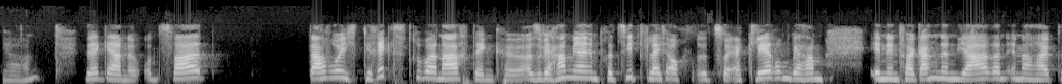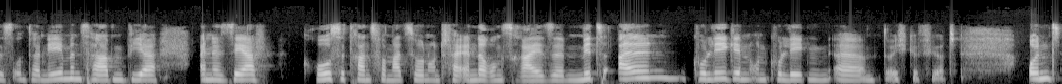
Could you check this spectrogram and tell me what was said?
Ja, sehr gerne. Und zwar da, wo ich direkt drüber nachdenke. Also wir haben ja im Prinzip vielleicht auch äh, zur Erklärung, wir haben in den vergangenen Jahren innerhalb des Unternehmens haben wir eine sehr große Transformation und Veränderungsreise mit allen Kolleginnen und Kollegen äh, durchgeführt. Und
